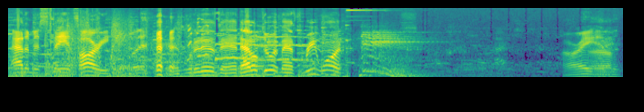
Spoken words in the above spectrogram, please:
Atomsk saying sorry, but That's what it is, and that'll do it, man. 3-1. right. And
